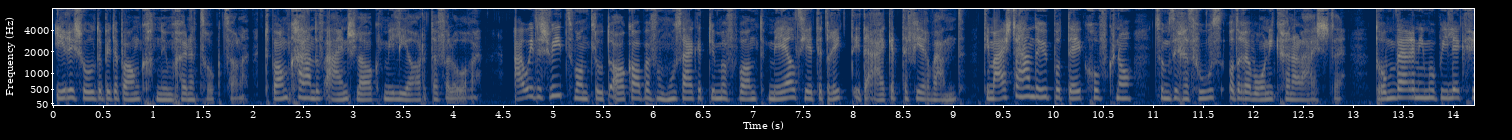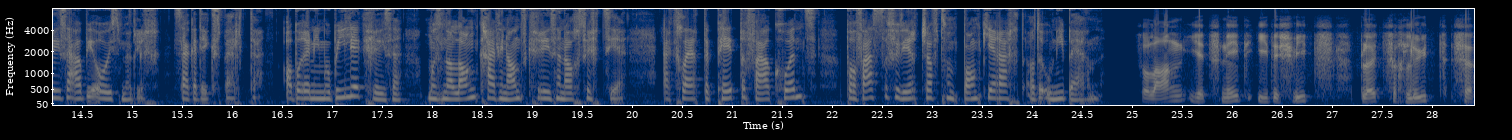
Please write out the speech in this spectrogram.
ihre Schulden bei der Bank nicht mehr zurückzahlen. Die Banken haben auf einen Schlag Milliarden verloren. Auch in der Schweiz wohnt laut Angaben vom Hauseigentümerverband mehr als jeder Dritt in den eigenen vier Wänden. Die meisten haben eine Hypothek aufgenommen, um sich ein Haus oder eine Wohnung zu leisten. Darum wäre eine Immobilienkrise auch bei uns möglich, sagen die Experten. Aber eine Immobilienkrise muss noch lange keine Finanzkrise nach sich ziehen, erklärte Peter V. Kunz, Professor für Wirtschafts- und Bankierrecht an der Uni Bern solange jetzt nicht in der Schweiz plötzlich Leute sich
